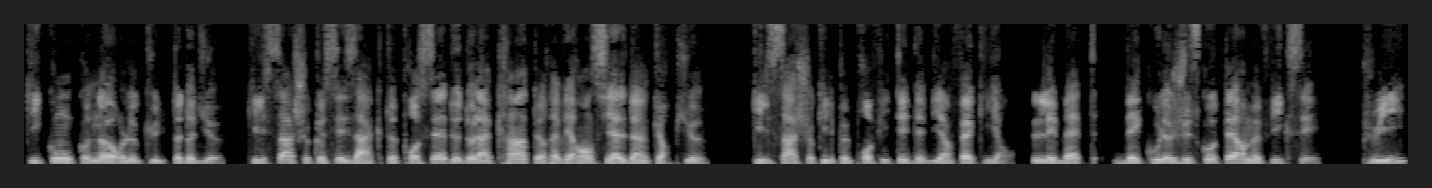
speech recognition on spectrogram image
Quiconque honore le culte de Dieu, qu'il sache que ses actes procèdent de la crainte révérentielle d'un cœur pieux. Qu'il sache qu'il peut profiter des bienfaits qui en, les bêtes, découlent jusqu'au terme fixé. Puis,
